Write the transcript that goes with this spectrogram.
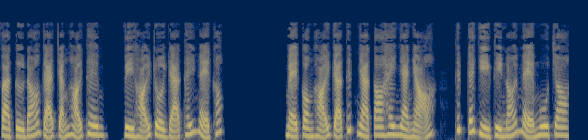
và từ đó gã chẳng hỏi thêm, vì hỏi rồi gã thấy mẹ khóc. Mẹ còn hỏi gã thích nhà to hay nhà nhỏ, thích cái gì thì nói mẹ mua cho,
